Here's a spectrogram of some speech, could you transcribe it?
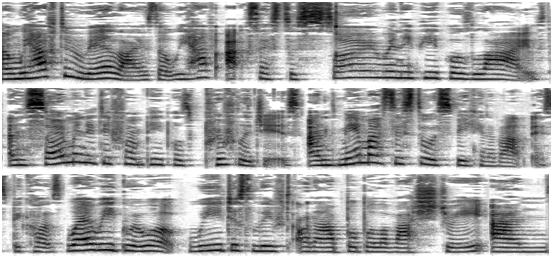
and we have to realize that we have access to so many people's lives and so many different people's privileges. And me and my sister were speaking about this because where we grew up, we just lived on our bubble of our street and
